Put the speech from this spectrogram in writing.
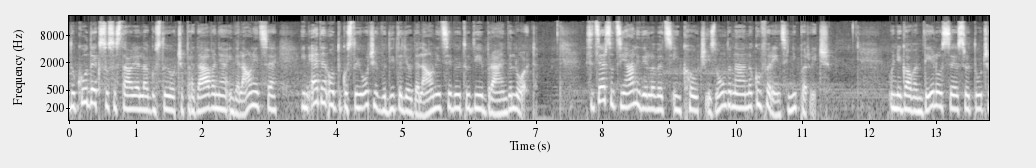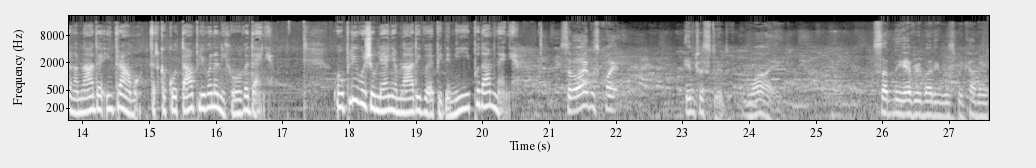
Dogodek so sestavljala gostujoče predavanja in delavnice, in eden od gostujočih voditeljev delavnice je bil tudi Brian Delord. Sicer socialni delavec in coach iz Londona na konferenci ni prvič. V njegovem delu se osredotoča na mlade in travmo, ter kako ta vpliva na njihovo vedenje. O vplivu življenja mladih v epidemiji poda mnenje. So I was quite interested why suddenly everybody was becoming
